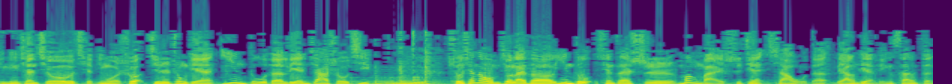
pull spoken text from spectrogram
听听全球，且听我说。今日重点：印度的廉价手机。首先呢，我们就来到印度，现在是孟买时间下午的两点零三分。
